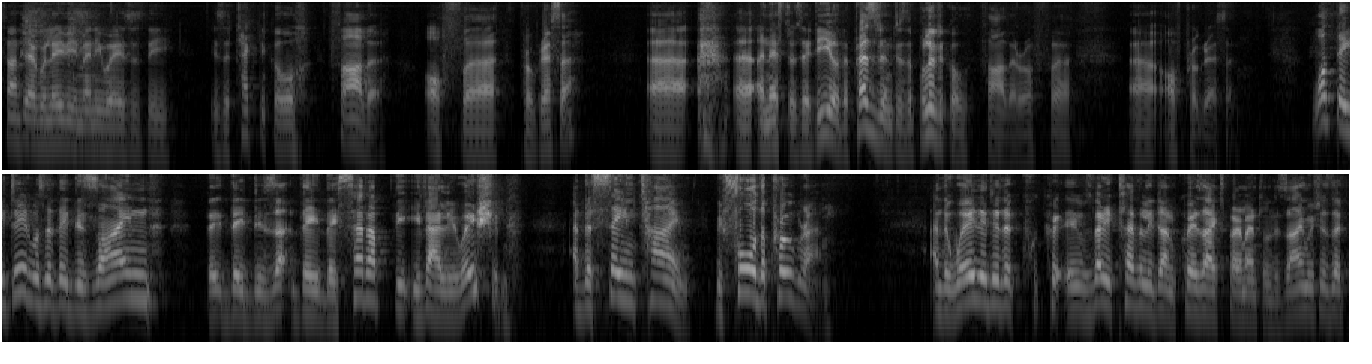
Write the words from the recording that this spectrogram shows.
Santiago Levy, in many ways, is the, is the technical father of uh. Uh, uh, Ernesto Zedillo, the president, is the political father of, uh, of Progresa. What they did was that they designed, they, they, desi they, they set up the evaluation at the same time before the program. And the way they did it, it was very cleverly done, quasi-experimental design, which is that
